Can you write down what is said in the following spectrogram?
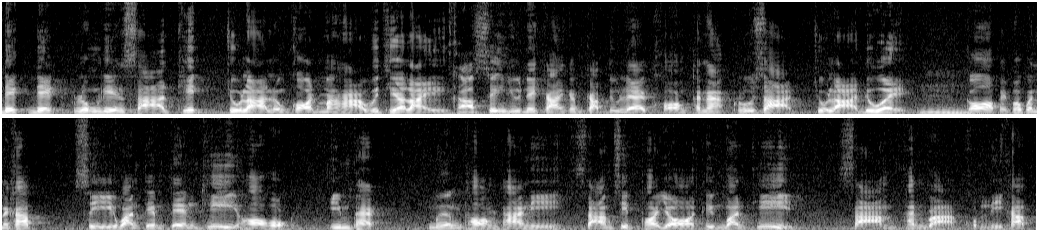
เด็กๆ โรงเรียนสาธิตจุฬาลงกรณ์มหาวิทยาลัยครับซึ่งอยู่ในการกำกับดูแลของคณะครุศาสตร์จุฬาด้วย ก็ไปพบกันนะครับ 4 วันเต็มๆ ที่ฮ6 Impact เมืองทองธานี 30 พย ถึงวันที่ 3 ธันวาคมนี้ครับ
